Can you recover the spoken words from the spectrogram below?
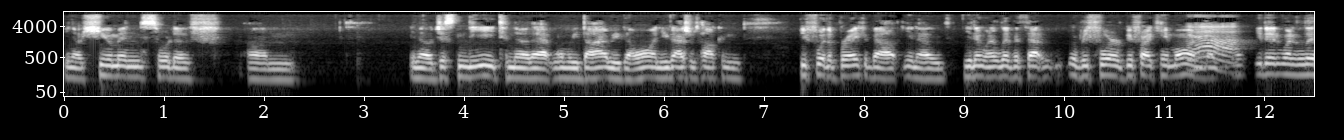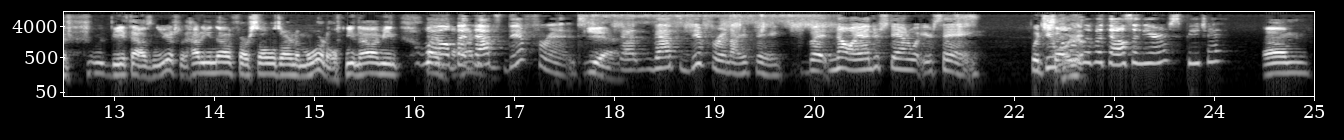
you know human sort of um, you know just need to know that when we die we go on. You guys were talking before the break about you know you didn't want to live with that or before before I came on Yeah. like, you didn't want to live be a thousand years but how do you know if our souls aren't immortal you know I mean Well, but that's different. Yeah. That, that's different, I think. But no, I understand what you're saying. Would you So- want to live a thousand years, BJ? um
